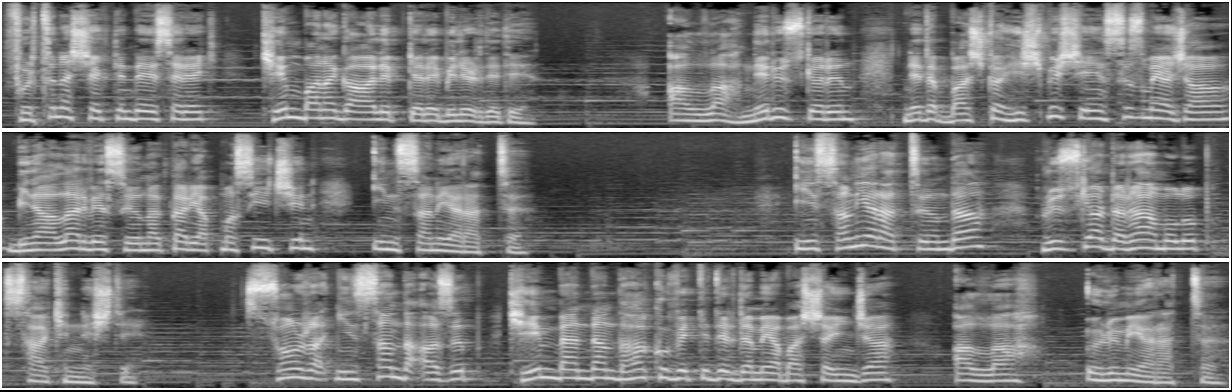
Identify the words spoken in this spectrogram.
fırtına şeklinde eserek kim bana galip gelebilir dedi. Allah ne rüzgarın ne de başka hiçbir şeyin sızmayacağı binalar ve sığınaklar yapması için insanı yarattı. İnsanı yarattığında rüzgar da rağm olup sakinleşti. Sonra insan da azıp kim benden daha kuvvetlidir demeye başlayınca Allah ölümü yarattı.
